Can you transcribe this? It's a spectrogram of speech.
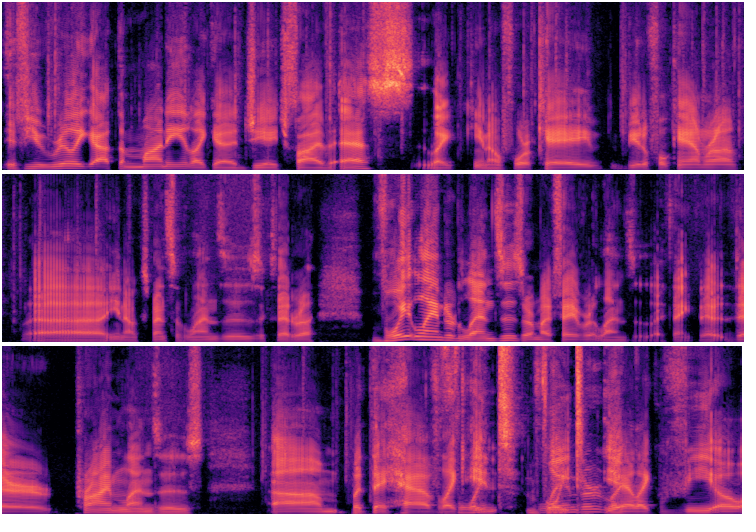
if you really got the money, like a GH5S, like you know 4K, beautiful camera, uh, you know expensive lenses, etc. Voigtlander lenses are my favorite lenses. I think they're they're prime lenses, um, but they have like Voigt, in Voigt, Lander? yeah, like V O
